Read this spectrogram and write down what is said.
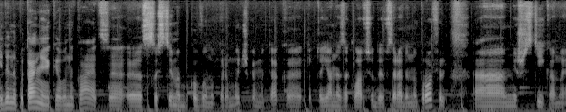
Єдине питання, яке виникає, це е, з ось цими боковими перемичками. Так, Е, тобто я не заклав сюди всередину профіль е, між стійками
